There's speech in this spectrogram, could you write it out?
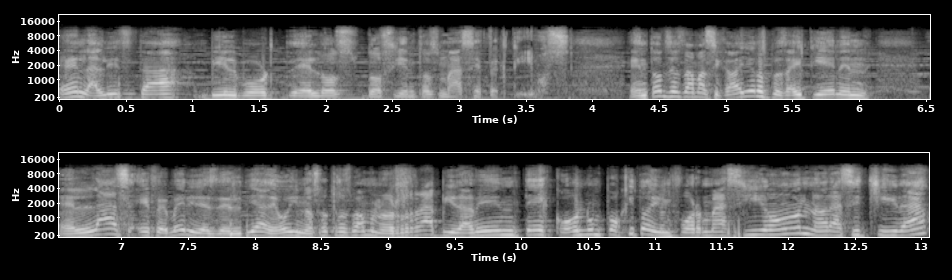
en la lista Billboard de los 200 más efectivos. Entonces, damas y caballeros, pues ahí tienen las efemérides del día de hoy. Nosotros vámonos rápidamente con un poquito de información, ahora sí chida,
